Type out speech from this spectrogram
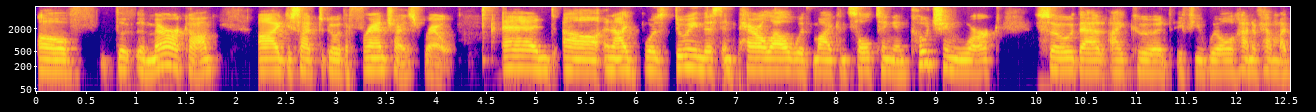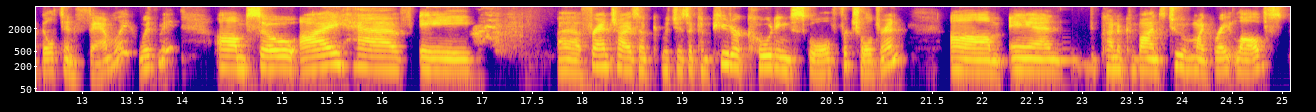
of the America. I decided to go the franchise route and uh, and I was doing this in parallel with my consulting and coaching work so that I could, if you will, kind of have my built-in family with me. Um, so I have a, a, franchise, which is a computer coding school for children. Um, and kind of combines two of my great loves,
